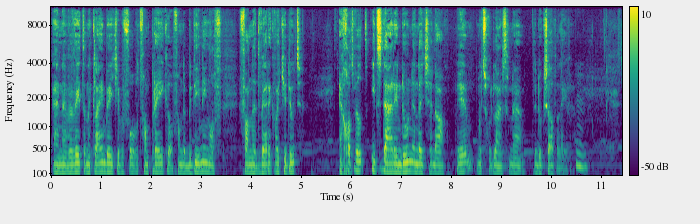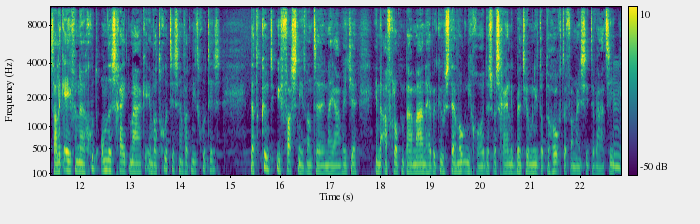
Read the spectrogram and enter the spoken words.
En uh, we weten een klein beetje bijvoorbeeld van preken of van de bediening of van het werk wat je doet. En God wil iets daarin doen en dat je, nou, je moet eens goed luisteren. Nou, dat doe ik zelf wel even. Hmm. Zal ik even een goed onderscheid maken in wat goed is en wat niet goed is? Dat kunt u vast niet, want uh, nou ja, weet je, in de afgelopen paar maanden heb ik uw stem ook niet gehoord. Dus waarschijnlijk bent u helemaal niet op de hoogte van mijn situatie. Hmm.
